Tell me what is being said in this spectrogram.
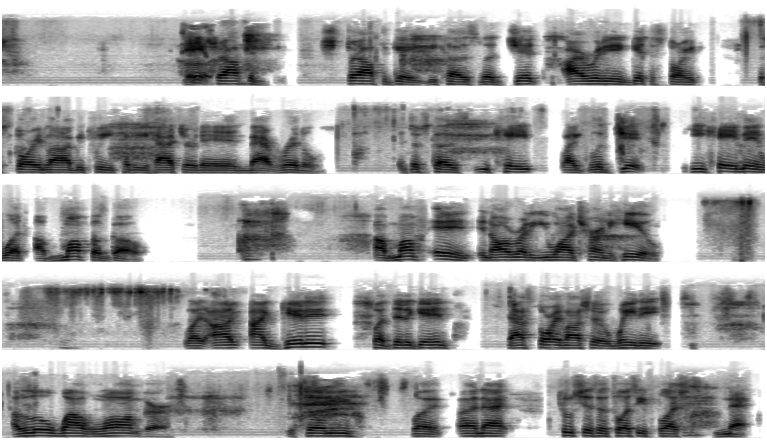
Damn. Straight out the straight off the gate because legit I already didn't get the story the storyline between Timothy Thatcher and Matt Riddle. It's just because you came like legit he came in what a month ago. A month in and already you want to turn the heel. Like I I get it, but then again, that storyline should have waited a little while longer. You feel me? But on that, two shits of Torsi flush next.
